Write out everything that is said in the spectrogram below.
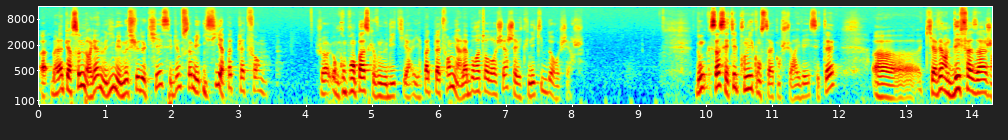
bah, la personne me regarde et me dit, mais monsieur Dequier, c'est bien tout ça, mais ici, il n'y a pas de plateforme. on ne comprend pas ce que vous nous dites, il n'y a, a, pas de plateforme, il y a un laboratoire de recherche avec une équipe de recherche. Donc ça, c'était le premier constat quand je suis arrivé, c'était euh, qu'il y avait un déphasage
